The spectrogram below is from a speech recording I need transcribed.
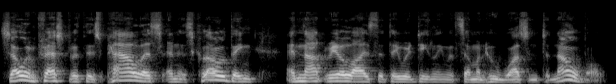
so impressed with his palace and his clothing and not realize that they were dealing with someone who wasn't a noble.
